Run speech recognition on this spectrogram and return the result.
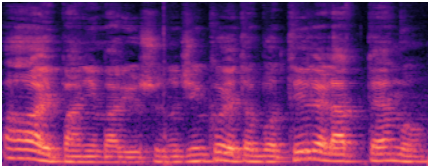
Oj, panie Mariuszu, no dziękuję, to było tyle lat temu.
